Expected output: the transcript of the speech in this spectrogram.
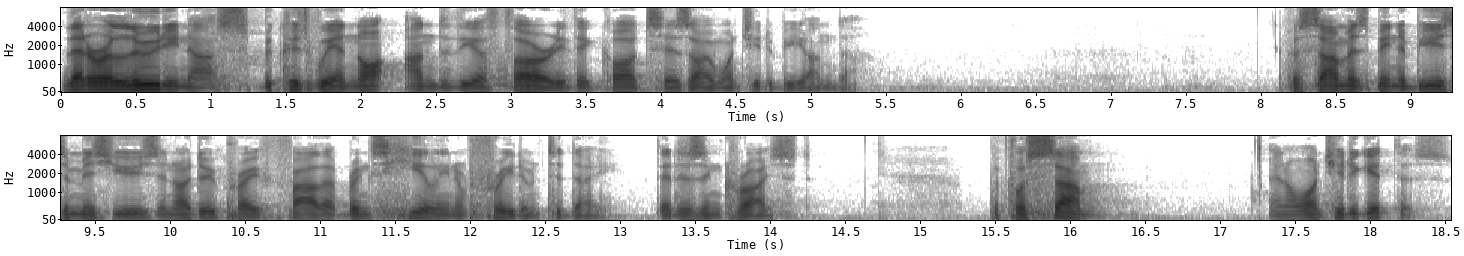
that are eluding us because we are not under the authority that God says, I want you to be under. For some, it's been abused and misused, and I do pray, Father, it brings healing and freedom today that is in Christ. But for some, and I want you to get this,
